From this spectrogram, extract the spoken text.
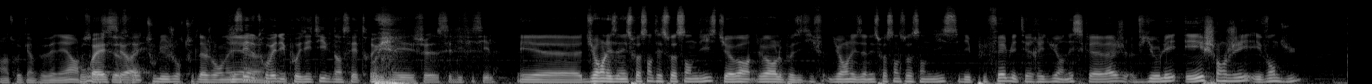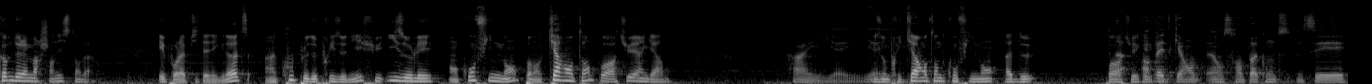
un truc un peu vénère. Parce Ouais, que ça vrai. tous les jours, toute la journée. J'essaie de euh, trouver du positif dans ces trucs, oui. mais c'est difficile. Et durant les années 60 et 70, tu vas, voir, tu vas voir le positif. Durant les années 60-70, les plus faibles étaient réduits en esclavage, violés et échangés et vendus comme de la marchandise standard. Et pour la petite anecdote, un couple de prisonniers fut isolé en confinement pendant 40 ans pour avoir tué un garde. Aïe, aïe, Ils ont pris 40 ans de confinement à deux pour avoir Ah, tué en quelqu'un. fait, 40 on se rend pas compte. C'est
